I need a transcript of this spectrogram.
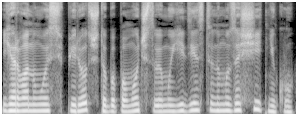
Я рванулась вперед, чтобы помочь своему единственному защитнику,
